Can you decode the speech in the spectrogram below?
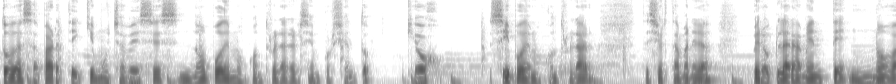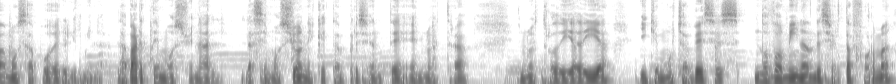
toda esa parte que muchas veces no podemos controlar al 100%, que ojo, sí podemos controlar de cierta manera, pero claramente no vamos a poder eliminar. La parte emocional, las emociones que están presentes en, nuestra, en nuestro día a día y que muchas veces nos dominan de cierta forma,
